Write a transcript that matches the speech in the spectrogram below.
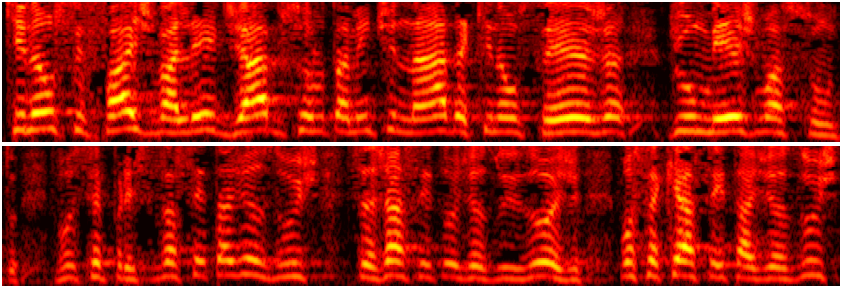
que não se faz valer de absolutamente nada que não seja de um mesmo assunto. Você precisa aceitar Jesus. Você já aceitou Jesus hoje? Você quer aceitar Jesus?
